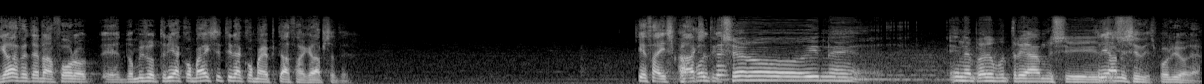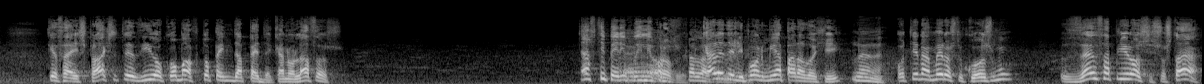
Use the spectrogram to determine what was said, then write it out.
Γράφετε ένα φόρο, ε, νομίζω 3,6-3,7 θα γράψετε. Και θα Από εισπράξετε. ό,τι ξέρω είναι, είναι περίπου 3,5 δις. 3,5 δις, πολύ ωραία. Και θα εισπράξετε 2,855. Κάνω λάθος. Αυτή περίπου είναι η όχι, πρόβλημα. καλά. Κάνετε λοιπόν μια παραδοχή Ναι, ναι. ότι ένα μέρος του κόσμου δεν θα πληρώσει. Σωστά;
